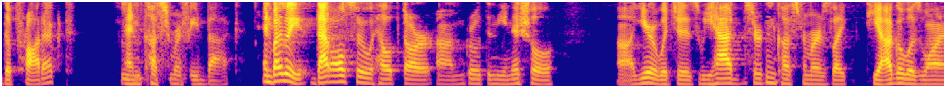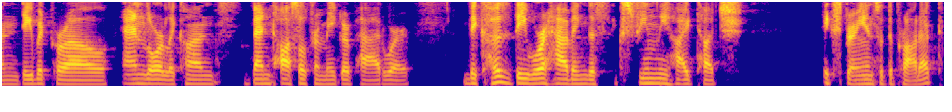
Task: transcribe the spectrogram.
the product mm-hmm. and customer feedback. And by the way, that also helped our um, growth in the initial uh, year, which is we had certain customers like Tiago was one, David Perell, and Laura LeConte, Ben Tossell from MakerPad, where because they were having this extremely high touch experience with the product,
